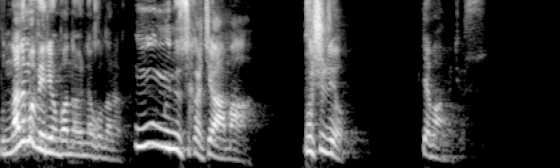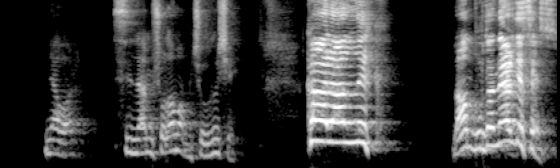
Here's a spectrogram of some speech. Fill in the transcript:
Bunları mı veriyorsun bana örnek olarak? Ümünü sıkacağım ha. Pışırıyor. Devam ediyoruz. Ne var? Sinirlenmiş olamam mı? Çılgın şey. Karanlık. Lan burada nerede ses?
